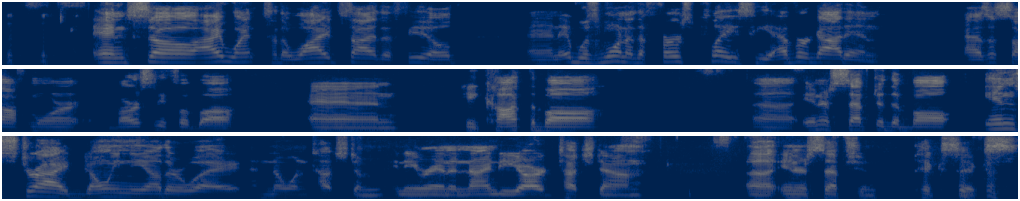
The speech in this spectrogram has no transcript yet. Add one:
and so I went to the wide side of the field, and it was one of the first plays he ever got in as a sophomore varsity football and he caught the ball, uh, intercepted the ball in stride going the other way, and no one touched him. And he ran a 90 yard touchdown uh, interception, pick six.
